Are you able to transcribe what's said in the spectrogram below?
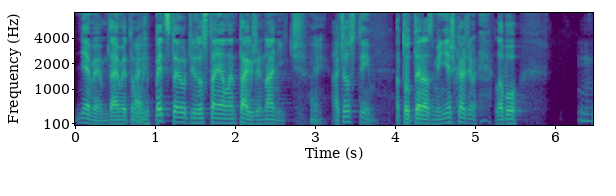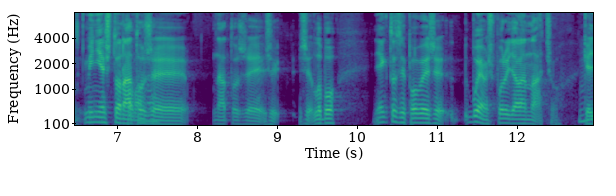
neviem, dajme tomu, Hej. že 500 eur ti zostane len tak, že na nič. Hej. A čo s tým? A to teraz minieš každým, lebo minieš to na to, že, na to, že, že, že, lebo niekto si povie, že budem šporiť, ale na čo? Mhm. Keď,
